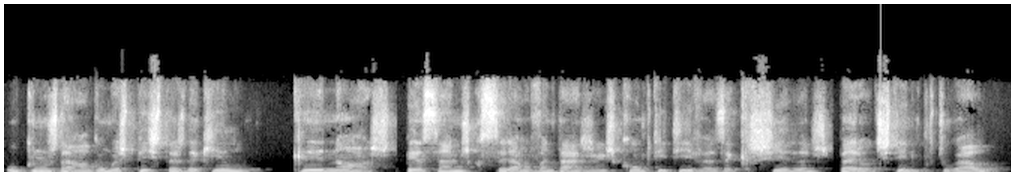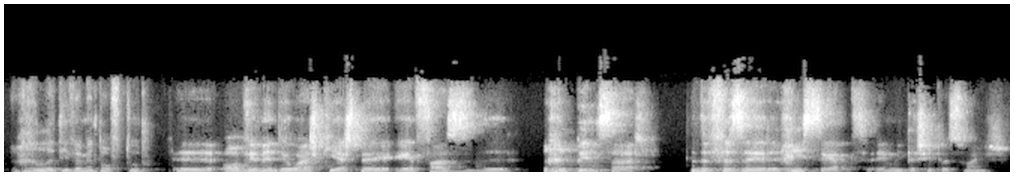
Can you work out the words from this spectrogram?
O que nos dá algumas pistas daquilo que nós pensamos que serão vantagens competitivas acrescidas para o destino Portugal relativamente ao futuro. Uh, obviamente, eu acho que esta é a fase de repensar, de fazer reset em muitas situações,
